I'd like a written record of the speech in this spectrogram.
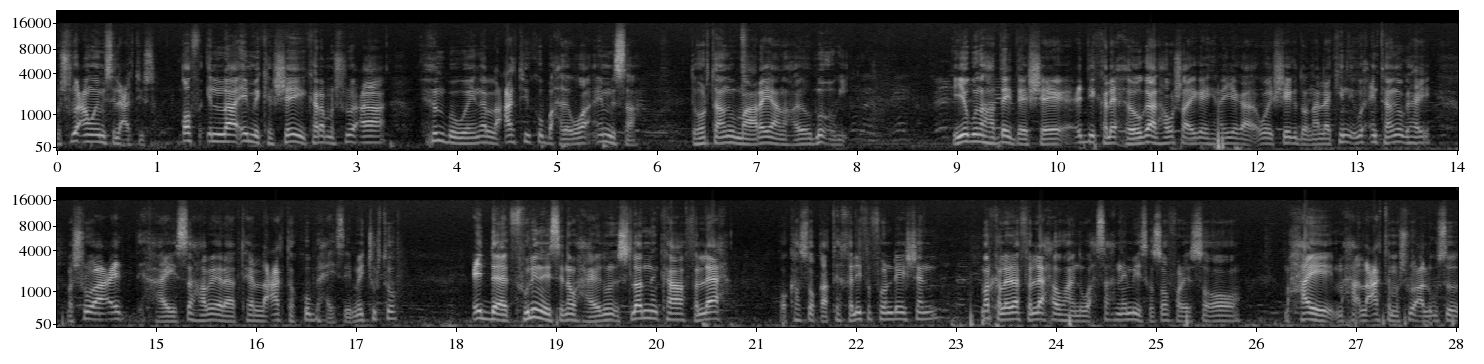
mashruucan waa imise lacagtiisu. Qof ilaa iminka sheegi kara mashruuca xumba weyne lacagtii ku baxday waa imisa? Dee horta anuu maarayaan ahayo ma ogi. Iyaguna hadday dee ciddii kale xoogaal hawshaa iga hina iyaga way sheegi doonaan. Laakiin intaan ogahay mashruuca cid haysa haba lacagta ku baxaysay ma jirto? Cidda fulinaysana waxay ahayd isla ninka falaax oo ka soo qaatay khaliifa foundation. Marka la yidhaha falaaxa haynu wax saxnay miiska soo fadhiiso oo maxay lacagta mashruuca lagu soo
